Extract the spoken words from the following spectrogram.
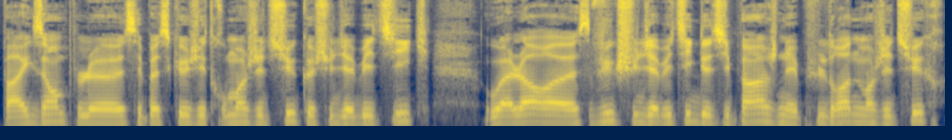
Par exemple, euh, c'est parce que j'ai trop mangé de sucre que je suis diabétique, ou alors euh, vu que je suis diabétique de type 1, je n'ai plus le droit de manger de sucre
